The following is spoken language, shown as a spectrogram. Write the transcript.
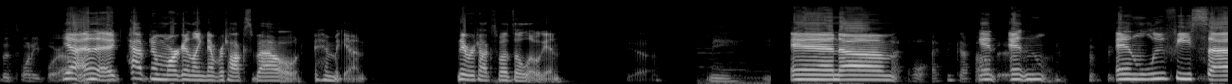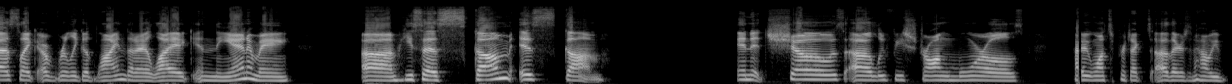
the 24 hours. Yeah, and uh, Captain Morgan like never talks about him again. Never talks about the Logan. yeah. Me. And um I, oh, I think I found and- it. and- and Luffy says like a really good line that I like in the anime. Um he says scum is scum. And it shows uh Luffy's strong morals, how he wants to protect others and how he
